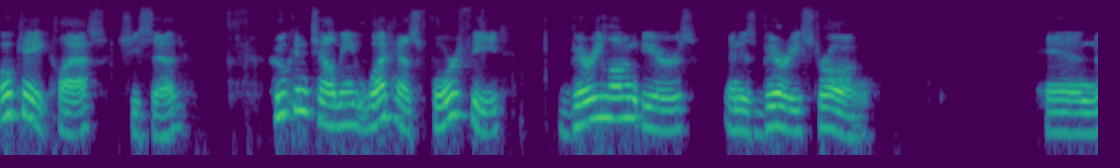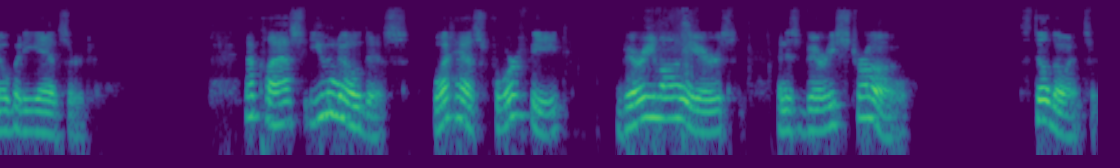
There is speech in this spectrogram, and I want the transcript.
Okay, class, she said, who can tell me what has four feet, very long ears, and is very strong? And nobody answered. Now, class, you know this. What has four feet, very long ears, and is very strong? Still no answer.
